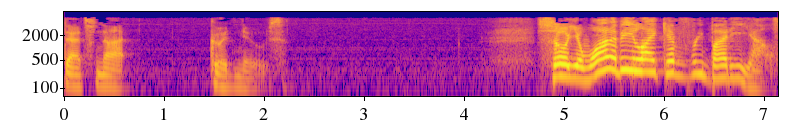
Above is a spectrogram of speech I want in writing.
That's not good news. So you want to be like everybody else.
